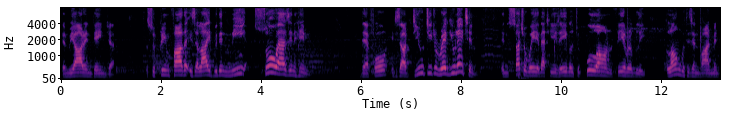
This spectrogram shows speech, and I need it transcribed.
then we are in danger. The Supreme Father is alive within me, so as in him. Therefore, it is our duty to regulate him in such a way that he is able to pull on favorably along with his environment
